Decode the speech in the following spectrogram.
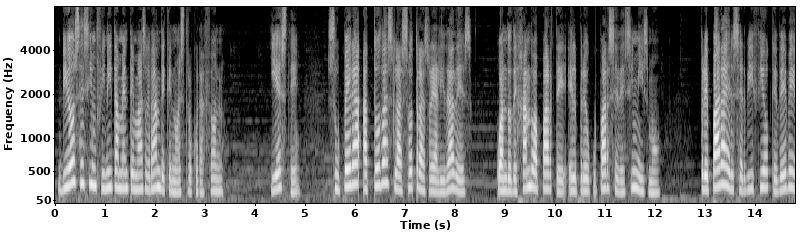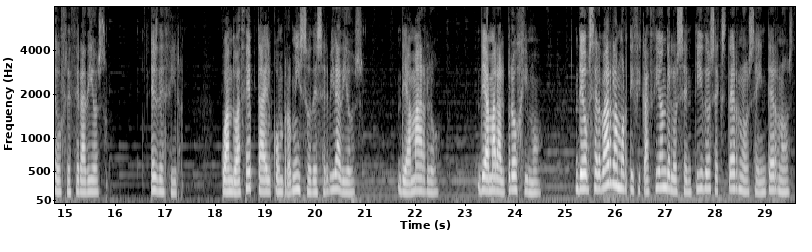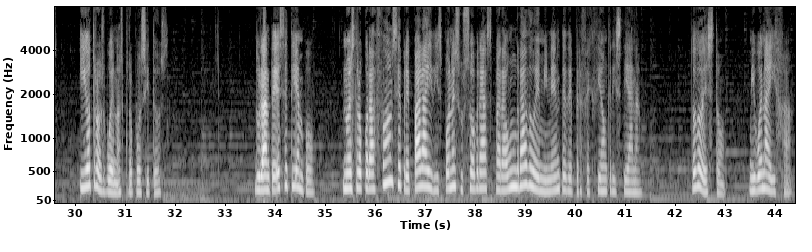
Dios es infinitamente más grande que nuestro corazón, y éste supera a todas las otras realidades cuando dejando aparte el preocuparse de sí mismo, prepara el servicio que debe ofrecer a Dios. Es decir, cuando acepta el compromiso de servir a Dios, de amarlo, de amar al prójimo, de observar la mortificación de los sentidos externos e internos y otros buenos propósitos. Durante ese tiempo, nuestro corazón se prepara y dispone sus obras para un grado eminente de perfección cristiana. Todo esto, mi buena hija,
